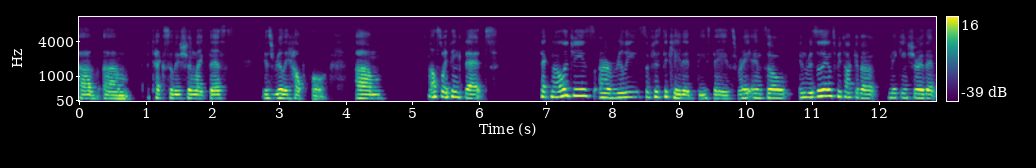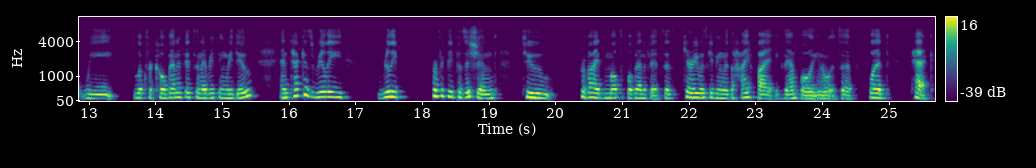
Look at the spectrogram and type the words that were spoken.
of um, a tech solution like this is really helpful. Um, also, I think that technologies are really sophisticated these days, right? And so in resilience, we talk about making sure that we look for co-benefits in everything we do. And tech is really, really perfectly positioned to provide multiple benefits. As Carrie was giving with the Hyfi example, you know, it's a flood tech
